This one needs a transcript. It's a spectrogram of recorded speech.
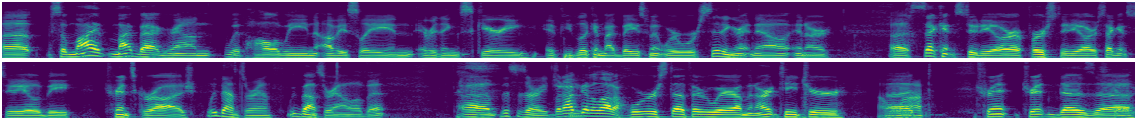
Uh, so my my background with Halloween, obviously, and everything's scary. If you look in my basement where we're sitting right now in our uh, second studio or our first studio, our second studio would be Trent's garage. we bounce around. We bounce around a little bit. This is our HQ. But I've got a lot of horror stuff everywhere. I'm an art teacher. a Uh, lot. Trent Trent does uh.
